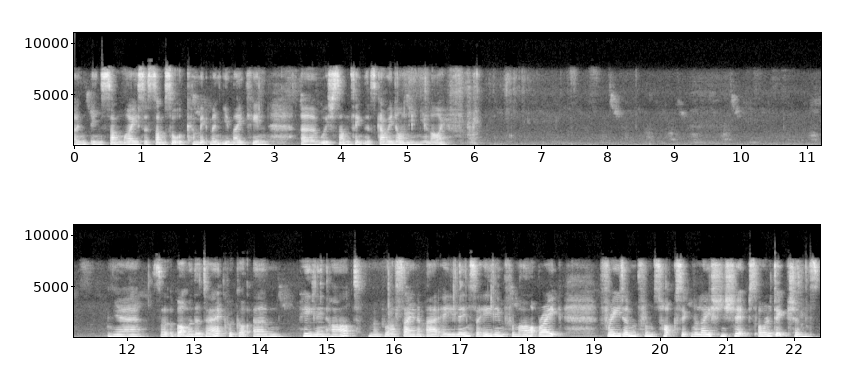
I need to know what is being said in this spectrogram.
in, in some ways, or some sort of commitment you're making uh, with something that's going on in your life. Yeah, so at the bottom of the deck, we've got um, Healing Heart. Remember what I was saying about healing? So, healing from heartbreak, freedom from toxic relationships or addictions.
